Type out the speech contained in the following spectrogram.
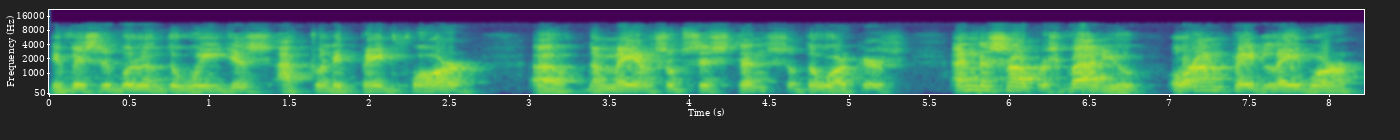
divisible into wages actually paid for, uh, the mere subsistence of the workers, and the surplus value or unpaid labor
